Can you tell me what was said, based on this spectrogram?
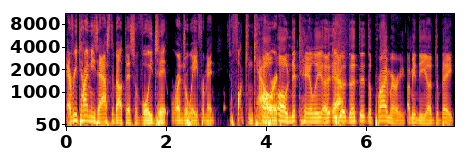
Every time he's asked about this, avoids it, runs away from it. He's a fucking coward. Oh, oh Nick Haley, uh, Yeah. the, the, the primary, I mean, the uh, debate,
